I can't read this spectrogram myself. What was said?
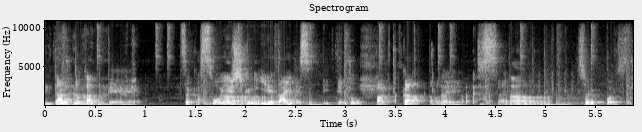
DAO とかってそうかそういう仕組み入れたいですって言ってるとこばっかだったので実際ああ。それっぽいですね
